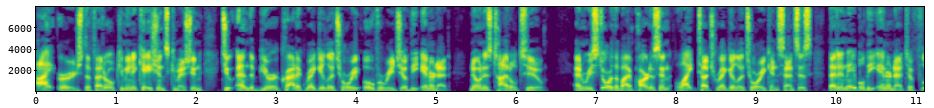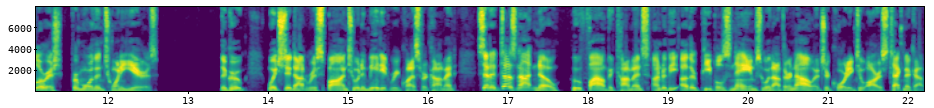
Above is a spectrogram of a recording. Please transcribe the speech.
I urge the Federal Communications Commission to end the bureaucratic regulatory overreach of the Internet, known as Title II, and restore the bipartisan, light touch regulatory consensus that enabled the Internet to flourish for more than 20 years. The group, which did not respond to an immediate request for comment, said it does not know who filed the comments under the other people's names without their knowledge, according to Ars Technica.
